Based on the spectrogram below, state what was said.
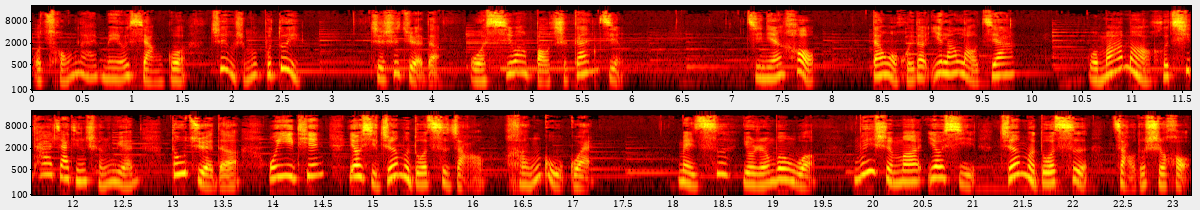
我从来没有想过这有什么不对，只是觉得我希望保持干净。几年后，当我回到伊朗老家，我妈妈和其他家庭成员都觉得我一天要洗这么多次澡很古怪。每次有人问我为什么要洗这么多次澡的时候，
